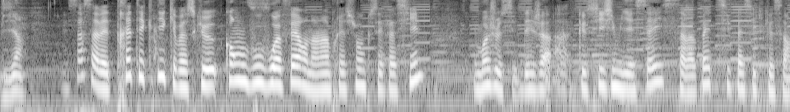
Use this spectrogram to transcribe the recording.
Bien. Et ça, ça va être très technique parce que quand on vous voit faire, on a l'impression que c'est facile. Et moi, je sais déjà que si je m'y essaye, ça va pas être si facile que ça.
